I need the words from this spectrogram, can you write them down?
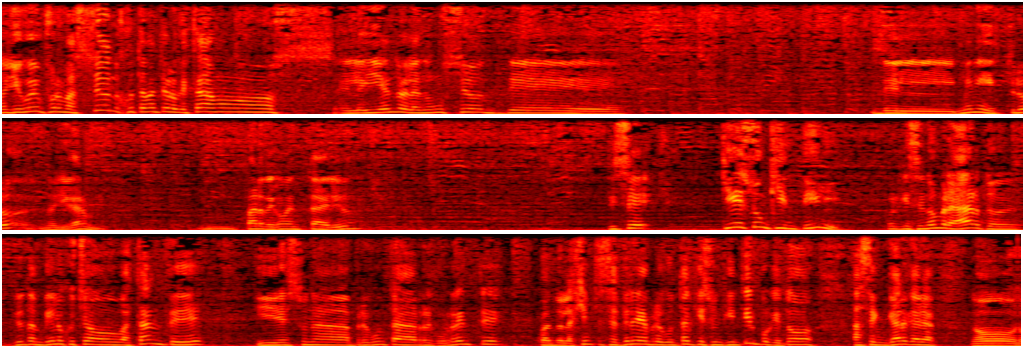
nos llegó información, justamente lo que estábamos leyendo, el anuncio de del ministro, nos llegaron un par de comentarios. Dice, ¿qué es un quintil? Porque se nombra harto, yo también lo he escuchado bastante y es una pregunta recurrente cuando la gente se atreve a preguntar qué es un quintil, porque todos hacen gárgara, no,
